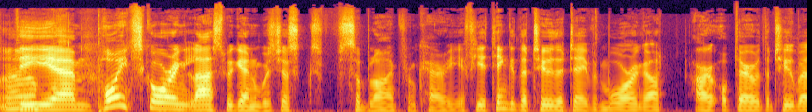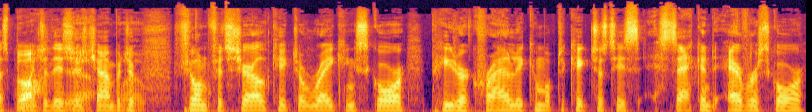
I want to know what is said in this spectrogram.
The um, point scoring last weekend was just sublime from Kerry. If you think of the two that David Moran got, are up there with the two best points Oh, of this year's championship. wow. Fionn Fitzgerald kicked a raking score. Peter Crowley come up to kick just his second ever score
